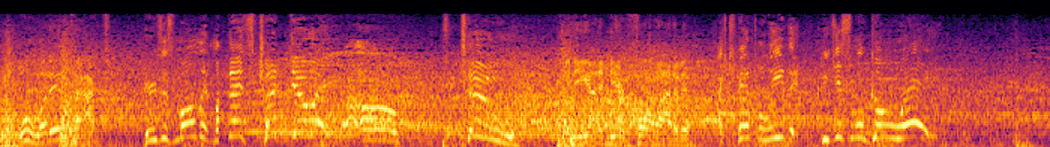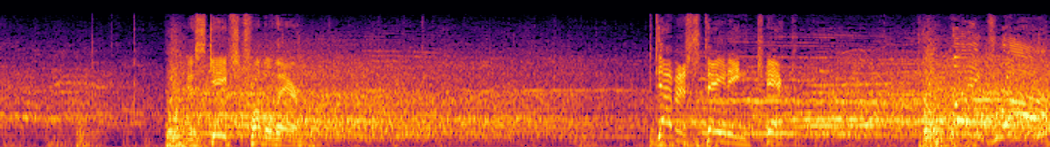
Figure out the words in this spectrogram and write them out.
Ooh, what impact. Here's his moment. This could do it. Uh-oh. Two. And he got a near fall out of it. I can't believe it. He just won't go away. Escapes trouble there. Devastating kick. Leg drop.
